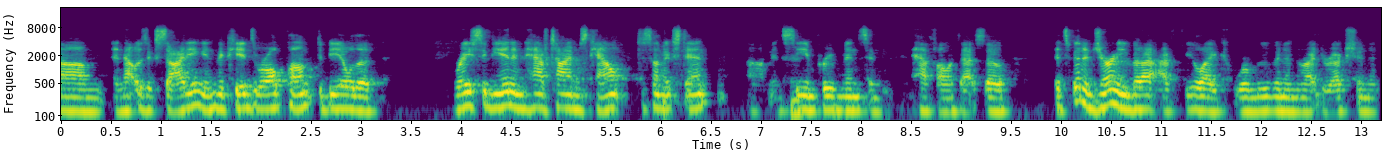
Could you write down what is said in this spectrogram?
um, and that was exciting. And the kids were all pumped to be able to race again and have times count to some extent um, and see improvements and have fun with that. So it's been a journey, but I, I feel like we're moving in the right direction, and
